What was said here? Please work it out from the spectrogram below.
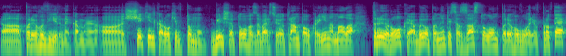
а, переговірниками а, ще кілька років тому. Більше того, за версією Трампа, Україна мала три роки, аби опинитися за столом переговорів. Проте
